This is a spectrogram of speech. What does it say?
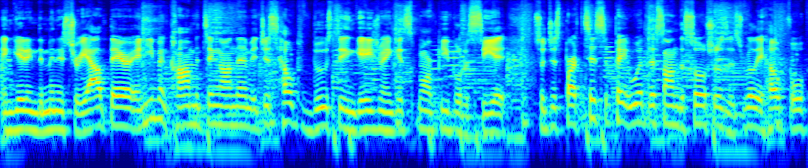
in getting the ministry out there and even commenting on them. It just helps boost the engagement, and gets more people to see it. So just participate with us on the socials. It's really helpful.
